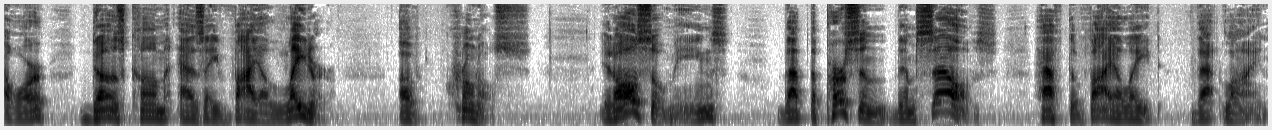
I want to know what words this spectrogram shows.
or does come as a violator of Chronos. It also means that the person themselves have to violate that line.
